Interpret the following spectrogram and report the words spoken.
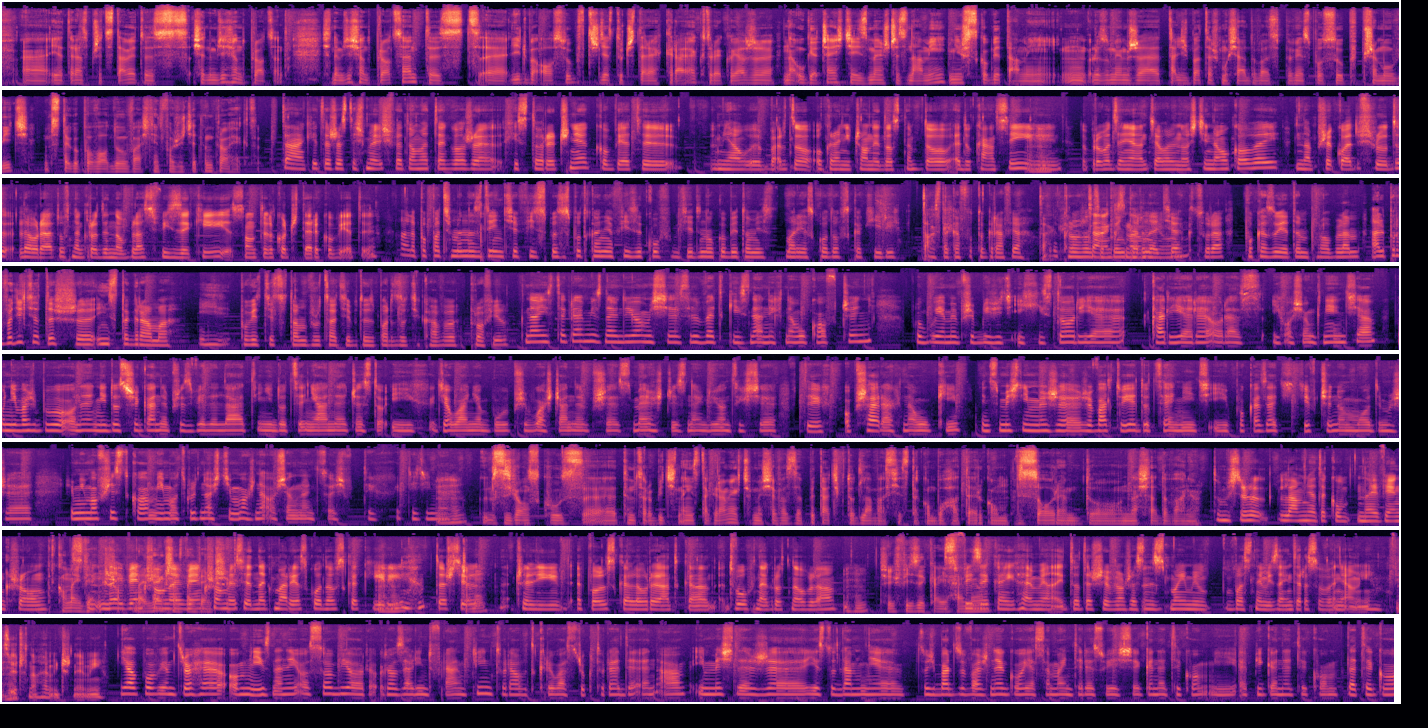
ja teraz przedstawię, to jest 70% 70%. 70% to jest e, liczba osób w 34 krajach, które kojarzy naukę częściej z mężczyznami niż z kobietami. Mm, Rozumiem, że ta liczba też musiała do was w pewien sposób przemówić. Z tego powodu właśnie tworzycie ten projekt. Tak, i też jesteśmy świadome tego, że historycznie kobiety miały bardzo ograniczony dostęp do edukacji Mhm. i do prowadzenia działalności naukowej. Na przykład wśród laureatów Nagrody Nobla z fizyki są tylko cztery kobiety. Ale popatrzmy na zdjęcie fiz- ze spotkania fizyków, gdzie jedyną kobietą jest Maria Skłodowska-Curie. To Tak. jest taka fotografia Tak. krążąca Tak, po internecie, która pokazuje ten problem. Ale prowadzicie też e, Instagrama i powiedzcie, co tam wrzucacie, bo to jest bardzo ciekawy profil. Na Instagramie znajdują się sylwetki znanych naukowczyń. Próbujemy przybliżyć ich historię, karierę oraz ich osiągnięcia, ponieważ były one niedostrzegane przez wiele lat i niedoceniane. Często ich działania były przywłaszczane przez mężczyzn znajdujących się w tych obszarach nauki, więc myślimy, że, że warto je docenić i pokazać dziewczynom młodym, że, że mimo wszystko, mimo trudności można osiągnąć coś w tych dziedzinach. Mhm. W związku z e, tym, co robicie na Instagramie, chciałbym się was zapytać, kto dla was jest taką bohaterką, wzorem do naśladowania? To myślę, że dla mnie taką największą, Taką największą. największą, największą największą jest jednak Maria Skłodowska-Curie, Mhm. też się, czyli polska laureatka dwóch nagród Nobla. Mhm. Czyli fizyka i chemia. fizyka i chemia i to też się wiąże z, z moimi własnymi zainteresowaniami Mhm. fizyczno-chemicznymi. Ja opowiem trochę o mniej znanej osobie, o Ro- Rosalind Franklin, która odkryła strukturę DNA i myślę, że jest to dla mnie coś bardzo ważnego. Ja sama interesuję się genetyką i epigenetyką, dlatego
